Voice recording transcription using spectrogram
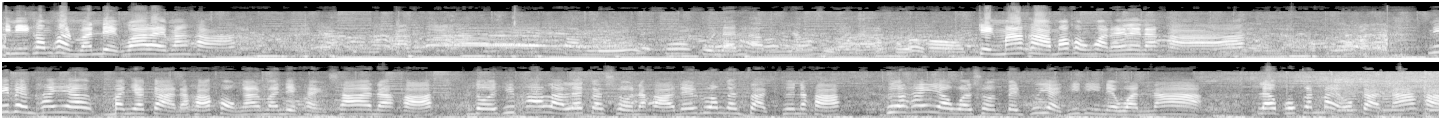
ทีนี้คำขวัญวันเด็กว่าอะไรบ้างคะ ความรู้คู่คุณธรรมนำสู่อนาคต เก่งมากค่ะมอบของขวัญให้เลยนะคะ นี่เป็นภาพบรรยากาศนะคะ ของงานวันเด็กแห่งชาตินะคะ โดยที่ภาครัฐและเอกชนนะคะ ได้ร่วมกันจัดขึ้นนะคะ เพื่อให้เยาวชนเป็นผู้ใหญ่ที่ดีในวันหน้า แล้วพบกันใหม่โอกาสหน้าค่ะ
